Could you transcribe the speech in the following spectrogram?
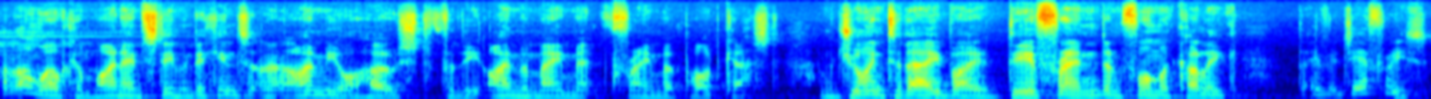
Hello and welcome. My name's Steven Dickens and I'm your host for the I'm a Mainframer podcast. I'm joined today by a dear friend and former colleague, David Jeffries.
